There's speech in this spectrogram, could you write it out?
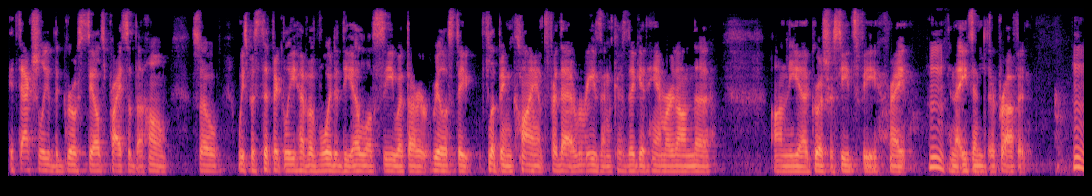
it's actually the gross sales price of the home. So we specifically have avoided the LLC with our real estate flipping clients for that reason, because they get hammered on the on the uh, gross receipts fee, right? Hmm. And that eats into their profit. Hmm.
